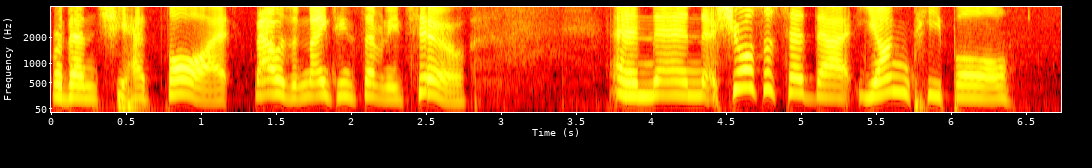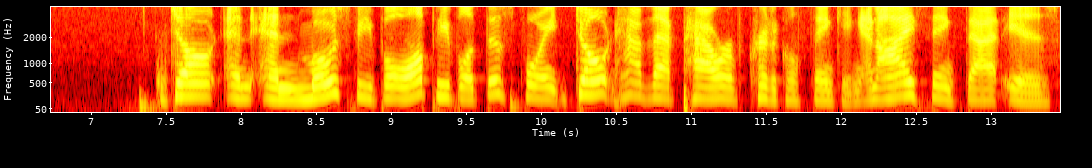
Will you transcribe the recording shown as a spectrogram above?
or than she had thought. That was in 1972. And then she also said that young people don't and and most people all people at this point don't have that power of critical thinking and i think that is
